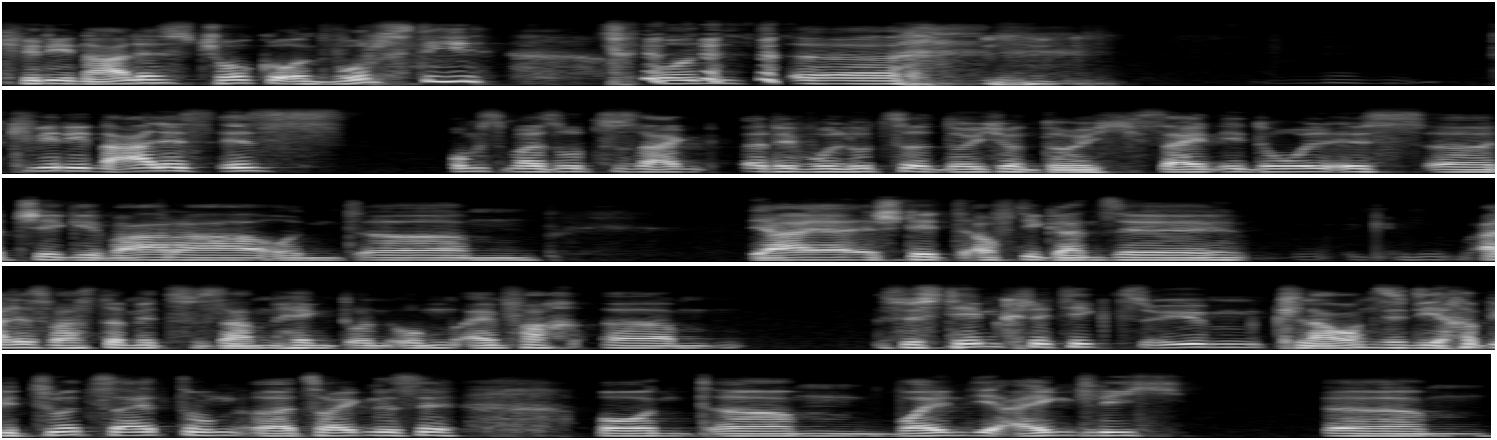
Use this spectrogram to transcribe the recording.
Quirinalis, Joko und Wursti. Und äh, Quirinalis ist, um es mal so zu sagen, Revoluzer durch und durch. Sein Idol ist äh, Che Guevara und ähm, ja, er steht auf die ganze alles, was damit zusammenhängt. Und um einfach ähm, Systemkritik zu üben, klauen sie die Abiturzeitung, äh, Zeugnisse und ähm, wollen die eigentlich ähm,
